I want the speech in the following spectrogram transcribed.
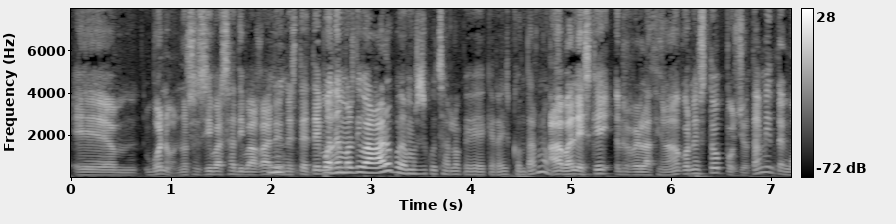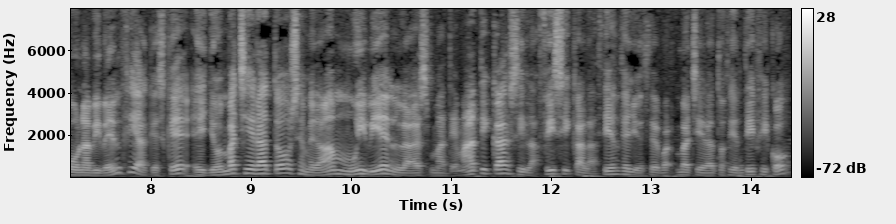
Eh, bueno, no sé si vas a divagar en este tema. Podemos divagar o podemos escuchar lo que queráis contarnos. Ah, vale, es que relacionado con esto, pues yo también tengo una vivencia, que es que eh, yo en bachillerato se me daban muy bien las matemáticas y la física, la ciencia, yo hice ba- bachillerato científico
